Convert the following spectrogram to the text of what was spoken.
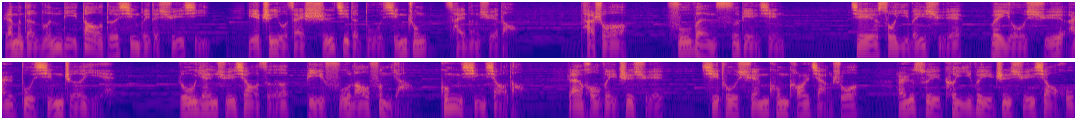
人们的伦理道德行为的学习，也只有在实际的笃行中才能学到。他说：“夫问思辨行，皆所以为学。”未有学而不行者也。如言学孝，则必服劳奉养，躬行孝道，然后谓之学，企图悬空口而讲说，而遂可以谓之学孝乎？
